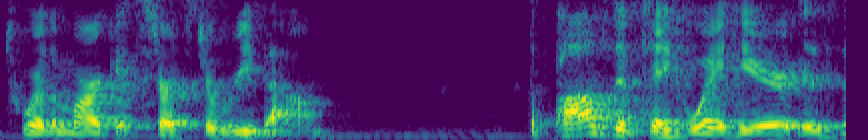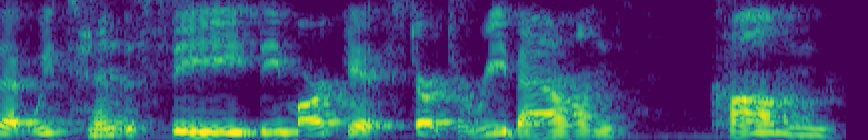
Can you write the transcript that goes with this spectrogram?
to where the market starts to rebound. The positive takeaway here is that we tend to see the market start to rebound come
